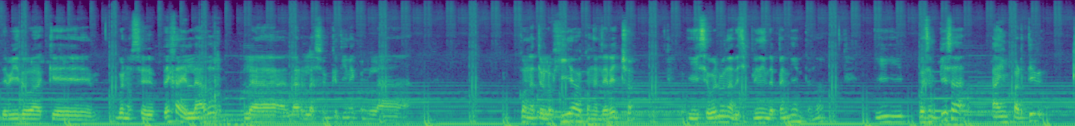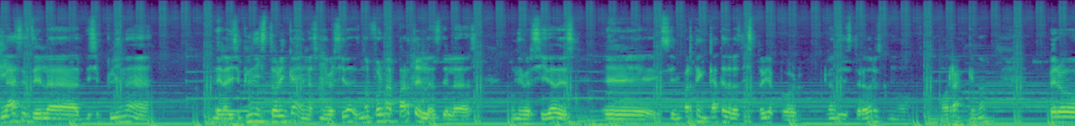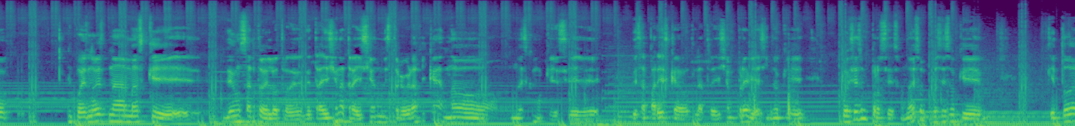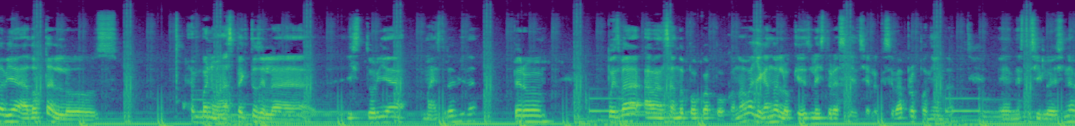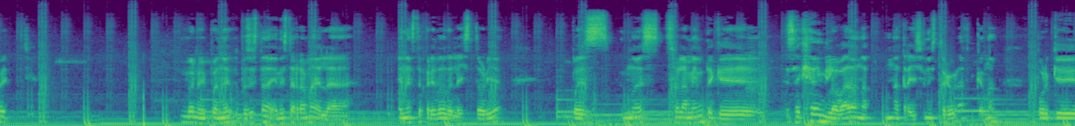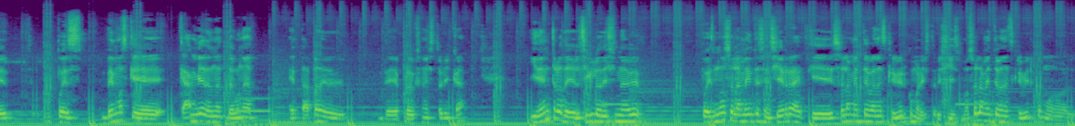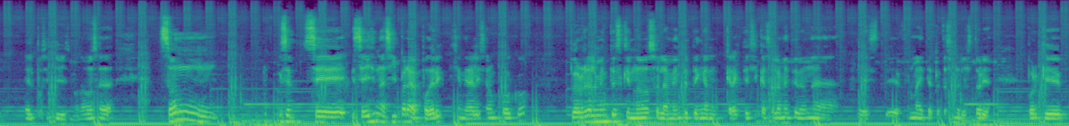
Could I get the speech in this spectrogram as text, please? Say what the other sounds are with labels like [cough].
debido a que, bueno, se deja de lado la, la relación que tiene con la, con la teología o con el derecho y se vuelve una disciplina independiente, ¿no? Y pues empieza a impartir clases de la disciplina de la disciplina histórica en las universidades, ¿no? Forma parte de las de las universidades. Eh, se imparten cátedras de historia por grandes historiadores como, como ¿no? Pero pues no es nada más que de un salto del otro, de, tradición a tradición historiográfica, no, no es como que se desaparezca la tradición previa, sino que pues es un proceso, ¿no? Es un proceso que, que todavía adopta los, bueno, aspectos de la historia maestra de vida, pero pues va avanzando poco a poco, ¿no? Va llegando a lo que es la historia ciencia, lo que se va proponiendo en este siglo XIX. Bueno, y pues, pues esta, en esta rama de la. En este periodo de la historia, pues no es solamente que se [laughs] quede englobada una, una tradición historiográfica, ¿no? Porque, pues, vemos que cambia de una, de una etapa de, de producción histórica y dentro del siglo XIX pues no solamente se encierra que solamente van a escribir como el historicismo, solamente van a escribir como el positivismo, ¿no? O sea, son se, dicen así para poder generalizar un poco, pero realmente es que no solamente tengan características solamente de una este, forma de interpretación de la historia, porque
